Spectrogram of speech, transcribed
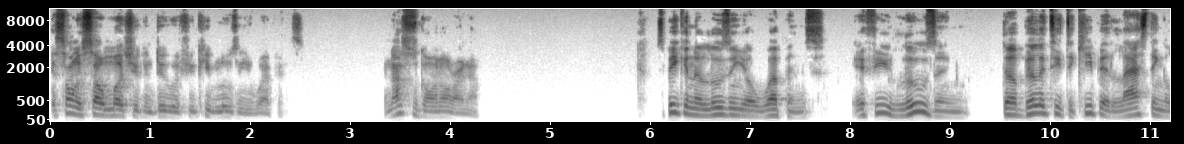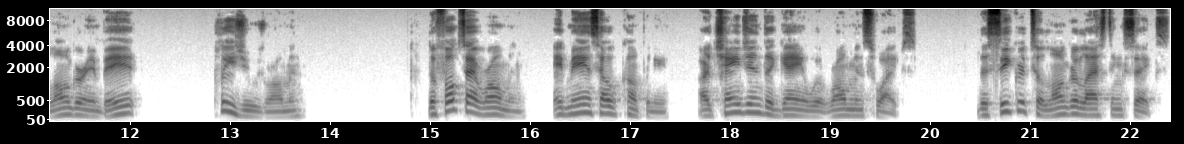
it's only so much you can do if you keep losing your weapons, and that's what's going on right now. Speaking of losing your weapons, if you losing the ability to keep it lasting longer in bed, please use Roman. The folks at Roman, a men's health company, are changing the game with Roman swipes. The secret to longer lasting sex.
